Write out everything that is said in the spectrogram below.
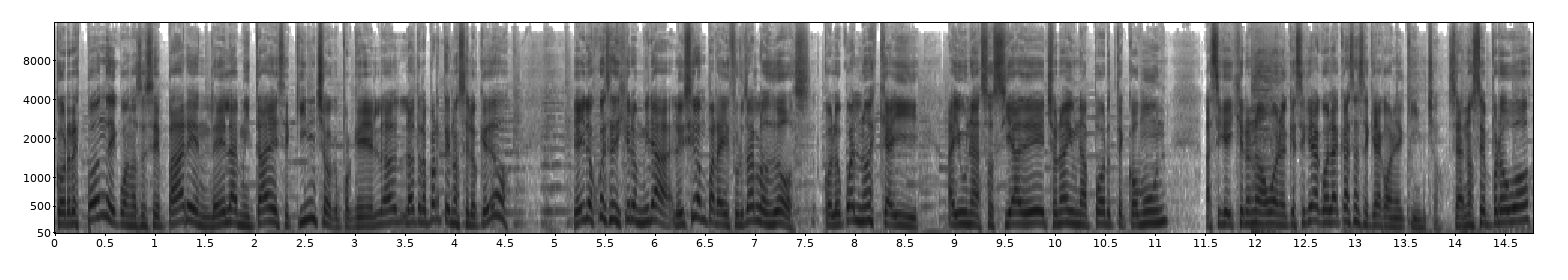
Corresponde cuando se separen, le dé la mitad de ese quincho, porque la, la otra parte no se lo quedó. Y ahí los jueces dijeron, mirá, lo hicieron para disfrutar los dos. Con lo cual no es que hay, hay una sociedad de hecho, no hay un aporte común. Así que dijeron, no, bueno, el que se queda con la casa se queda con el quincho. O sea, no se probó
